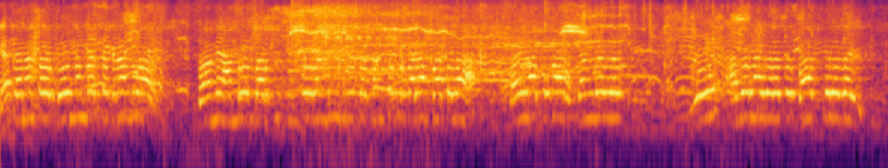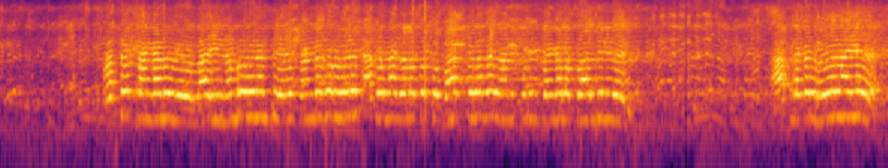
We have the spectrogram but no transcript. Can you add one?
याच्यानंतर दोन नंबरच्या ग्राउंडवर स्वामी अमृत भारती पिंपळवंडी विरुद्ध संत तुकाराम पाटोला. पहिला पुकार संघ वेळेत नाही झाला तर बाद केला जाईल. प्रत्येक संघाला ही नम्र विनंती आहे. संघ जर वेळेत हजर नाही झाला तर तो बाद केला जाईल आणि पुढील संघाला चाल दिली जाईल. आपल्याकडे वेळ नाहीये.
